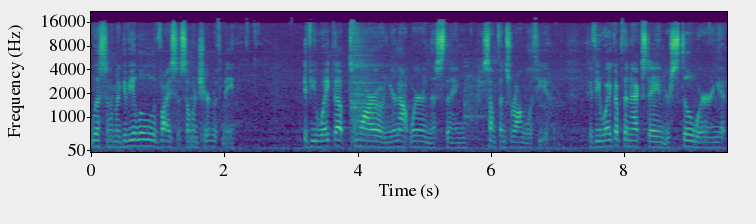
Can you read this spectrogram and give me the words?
Listen, I'm going to give you a little advice that someone shared with me. If you wake up tomorrow and you're not wearing this thing, something's wrong with you. If you wake up the next day and you're still wearing it,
